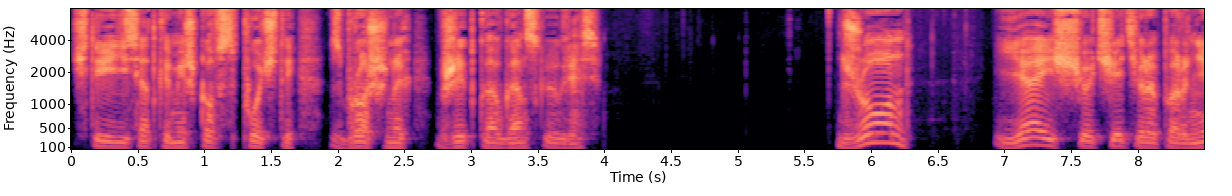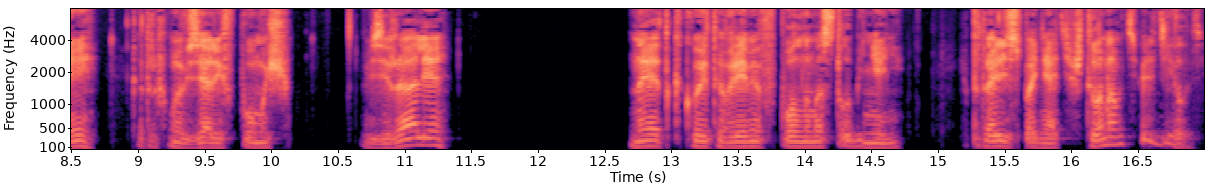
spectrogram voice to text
четыре десятка мешков с почтой, сброшенных в жидкую афганскую грязь. Джон я и еще четверо парней, которых мы взяли в помощь, взирали на это какое-то время в полном остолбенении и пытались понять, что нам теперь делать.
